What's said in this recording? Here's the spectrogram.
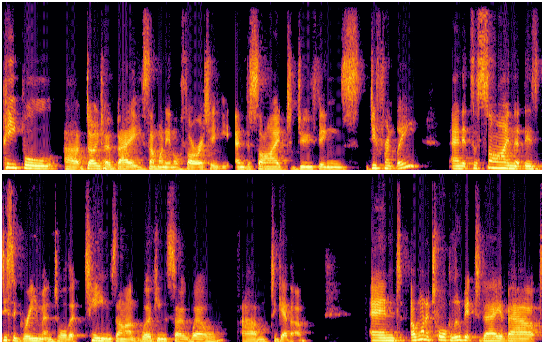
people uh, don't obey someone in authority and decide to do things differently and it's a sign that there's disagreement or that teams aren't working so well um, together. And I want to talk a little bit today about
